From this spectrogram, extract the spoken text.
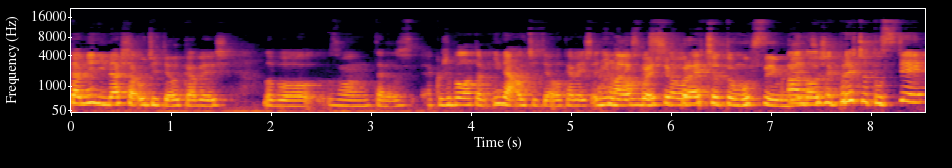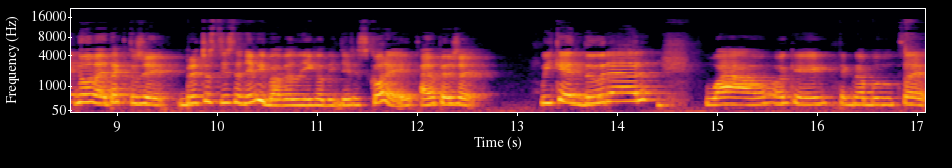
tam není naša učiteľka, vieš. Lebo som teraz, akože bola tam iná učiteľka, vieš, a nemali No, sme ešte tou- prečo tu musím byť? Áno, že prečo tu ste? No ne, takto, že prečo ste sa nevybavili, nech odídete skorej. A ja že we can do that? Wow, ok, tak na budúce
